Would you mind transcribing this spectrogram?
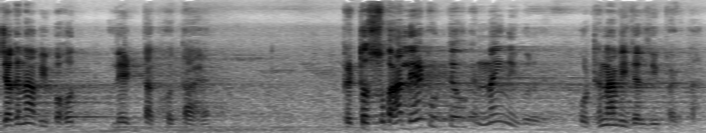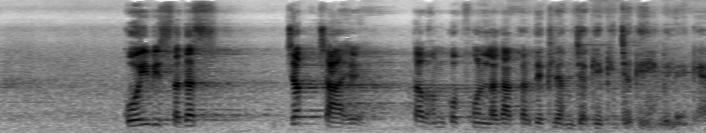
जगना भी बहुत लेट तक होता है। फिर तो सुबह लेट उठते हो नहीं नहीं गुरुदेव, उठना भी जल्दी पड़ता। कोई भी सदस्य जब चाहे तब हमको फ़ोन लगा कर देख ले, हम जगह की जगह ही मिलेंगे।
